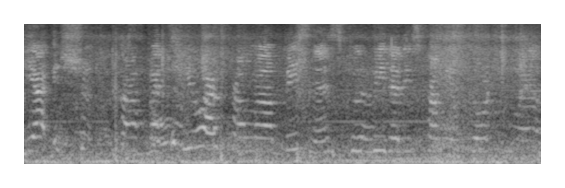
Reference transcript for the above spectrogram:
Yeah, it should come, but you are from uh, business, could be that it's coming door to.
